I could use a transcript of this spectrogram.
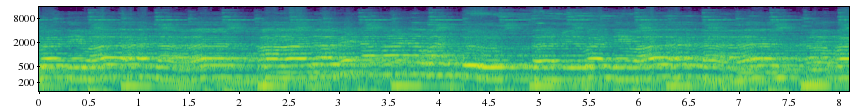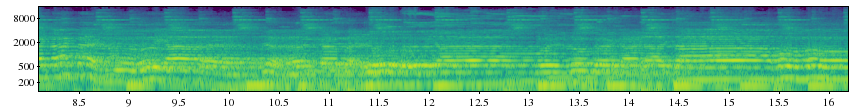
रंग भरूया. मुलुगडाचा हो.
